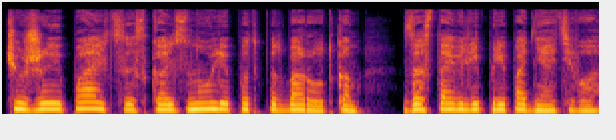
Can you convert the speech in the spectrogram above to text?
Чужие пальцы скользнули под подбородком, заставили приподнять его.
